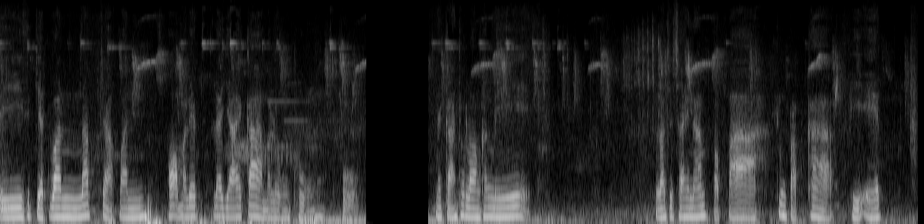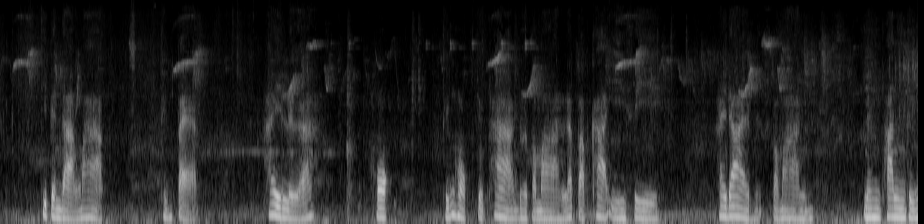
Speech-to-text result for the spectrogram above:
47 วันนับจากวันเพาะเมล็ดและย้ายก้ามาลงถุงปลูกในการทดลองครั้งนี้ เราจะใช้น้ำประปาซึ่งปรับค่า pH ที่เป็นด่างมากถึง 8 ให้เหลือ 6 ถึง 6.5 โดยประมาณและปรับค่า EC ให้ได้ประมาณ 1,000 ถึง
